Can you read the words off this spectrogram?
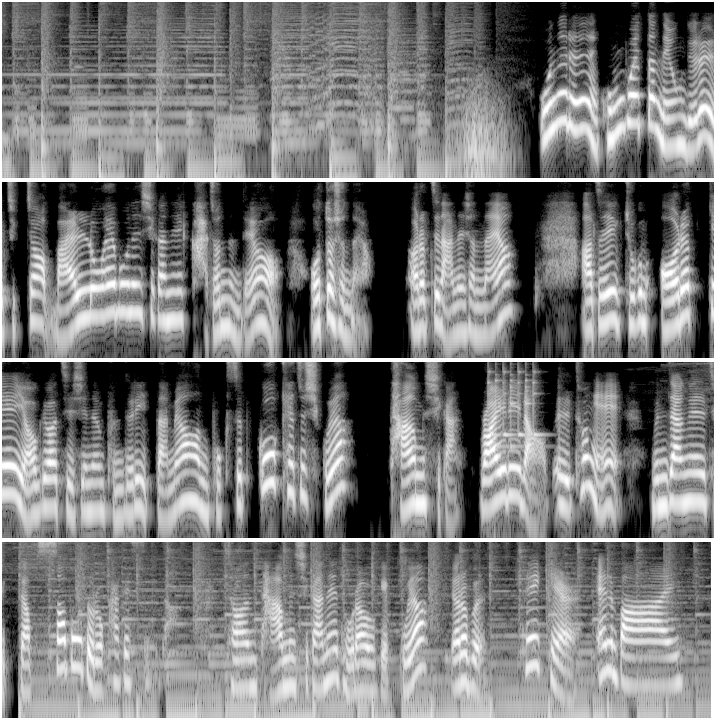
오늘은 공부했던 내용들을 직접 말로 해보는 시간을 가졌는데요. 어떠셨나요? 어렵진 않으셨나요? 아직 조금 어렵게 여겨지시는 분들이 있다면 복습 꼭 해주시고요. 다음 시간 Write It Up을 통해 문장을 직접 써보도록 하겠습니다. 전 다음 시간에 돌아오겠고요. 여러분, take care and bye!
